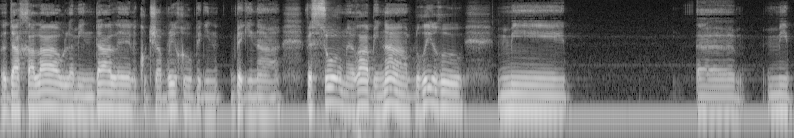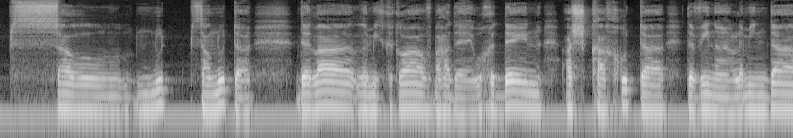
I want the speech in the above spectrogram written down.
לדחלה ולמינדה לקודשא בריחו בגינה וסור מרע בינה בריחו מפסלנותא דלה למקרב בהדה, וכדין אשכחותא דבינה, למינדה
